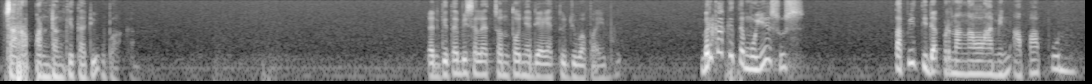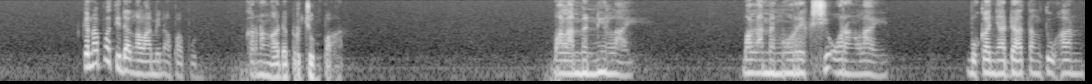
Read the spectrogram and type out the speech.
Cara pandang kita diubahkan. Dan kita bisa lihat contohnya di ayat 7 Bapak Ibu. Mereka ketemu Yesus. tapi tidak pernah ngalamin apa pun. Kenapa tidak ngalamin apa pun? Karena nggak ada perjumpaan. Malah menilai, malah mengoreksi orang lain. Bukannya datang Tuhan,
